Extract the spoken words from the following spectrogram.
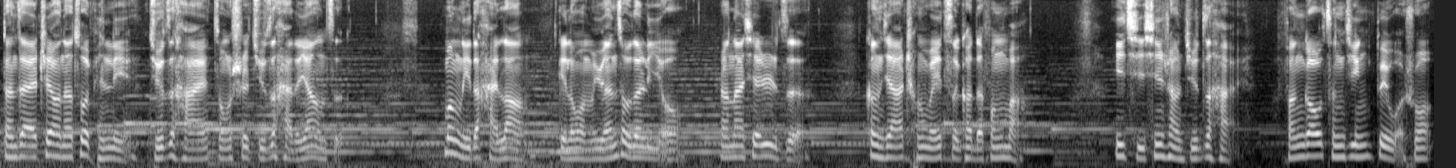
但在这样的作品里，橘子海总是橘子海的样子。梦里的海浪给了我们远走的理由，让那些日子更加成为此刻的风吧。一起欣赏橘子海。梵高曾经对我说。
